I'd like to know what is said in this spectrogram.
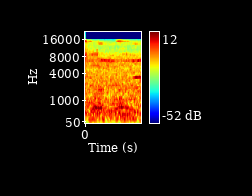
সবাই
